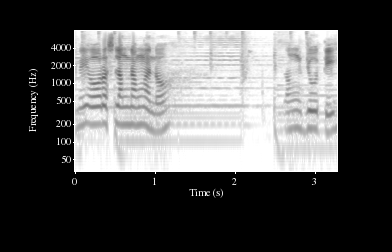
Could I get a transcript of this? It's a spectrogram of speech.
May oras lang ng ano, ng duty.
